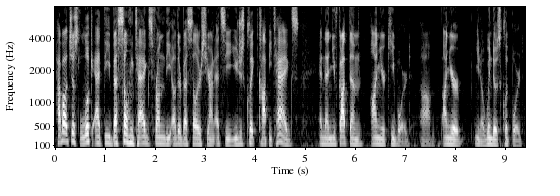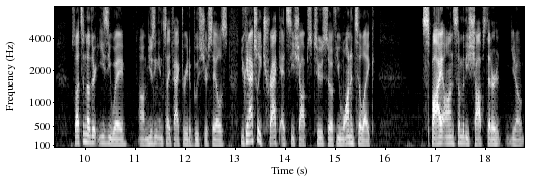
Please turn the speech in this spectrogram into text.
how about just look at the best selling tags from the other bestsellers here on Etsy? You just click copy tags, and then you've got them on your keyboard, um, on your you know Windows clipboard. So that's another easy way um, using Insight Factory to boost your sales. You can actually track Etsy shops too. So if you wanted to like spy on some of these shops that are, you know,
